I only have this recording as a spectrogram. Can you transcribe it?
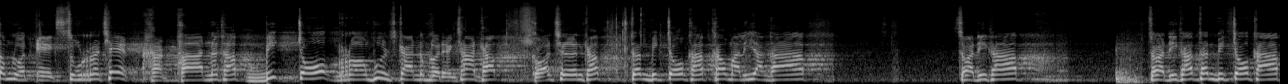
ตำรวจเอกสุรเชษฐ์หักพานนะครับ บิ๊กโจ๊กรองผู้บัญชาการตำรวจแห่งชาติครับ ขอเชิญครับ ท่านบิ๊กโจ๊กครับ เข้ามาหรือยังครับ สวัสดีครับ สวัสดีครับท่านบิ๊กโจ๊กครับ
